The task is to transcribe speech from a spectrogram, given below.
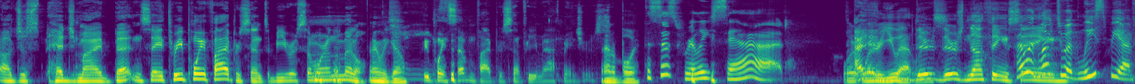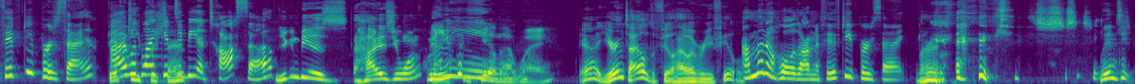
I'll just hedge my bet and say 3.5% to be somewhere in the middle. There we go. 3.75% for you math majors. That a boy. This is really sad. Where, I- are you at, There, there's nothing I would like to at least be at 50%. I would like it to be a toss up. you can be as high as you want. I mean, I you can feel that way. Yeah, you're entitled to feel however you feel. I'm going to hold on to 50%. All right. Lindsay,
